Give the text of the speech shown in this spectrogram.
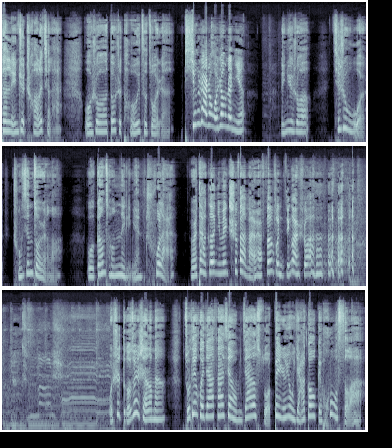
跟邻居吵了起来，我说都是头一次做人，凭啥让我让着你？邻居说，其实我重新做人了，我刚从那里面出来。我说大哥，你没吃饭吗？有啥吩咐你尽管说。我是得罪谁了吗？昨天回家发现我们家的锁被人用牙膏给护死了，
